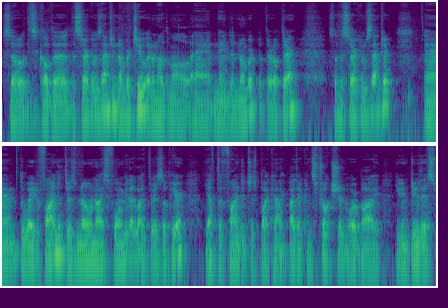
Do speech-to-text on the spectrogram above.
so this is called the, the circumcenter, number two. I don't have them all uh, named and numbered, but they're up there. So the circumcenter, um, the way to find it, there's no nice formula like there is up here. You have to find it just by kind of either construction or by, you can do this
